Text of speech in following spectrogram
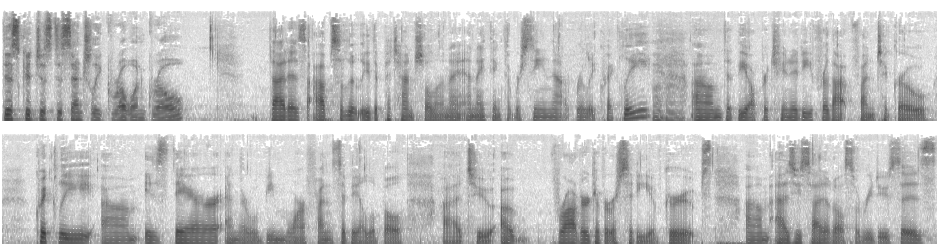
this could just essentially grow and grow? that is absolutely the potential, and I, and I think that we're seeing that really quickly. Um, that the opportunity for that fund to grow quickly um, is there, and there will be more funds available uh, to a broader diversity of groups. Um, as you said, it also reduces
